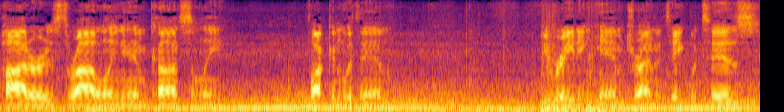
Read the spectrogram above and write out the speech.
Potter is throttling him constantly, fucking with him, berating him, trying to take what's his.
